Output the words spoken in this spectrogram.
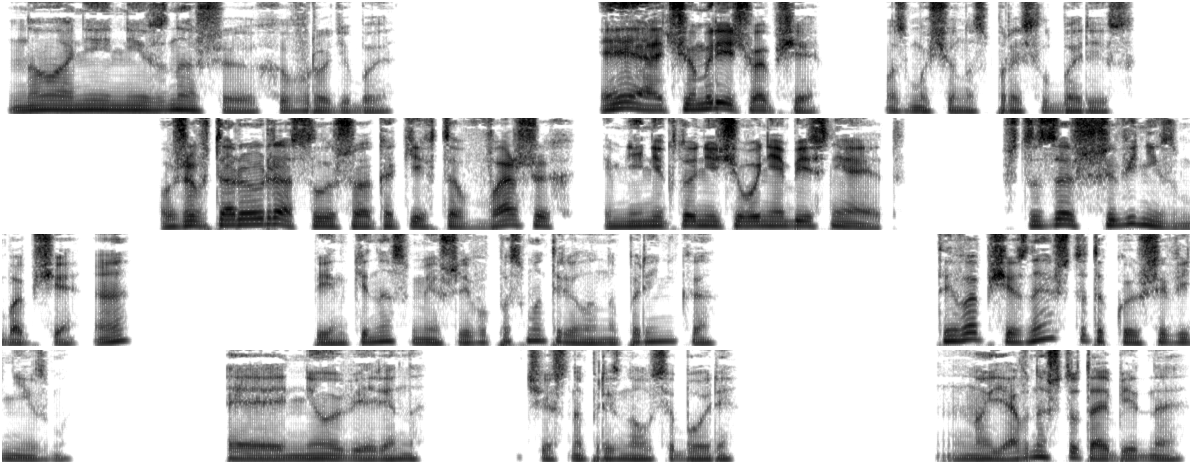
Но они не из наших, вроде бы». «Э, о чем речь вообще?» — возмущенно спросил Борис. Уже второй раз слышу о каких-то ваших, и мне никто ничего не объясняет. Что за шовинизм вообще, а?» Пинки насмешливо посмотрела на паренька. «Ты вообще знаешь, что такое шовинизм?» «Э, не уверен», — честно признался Боря. «Но явно что-то обидное».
